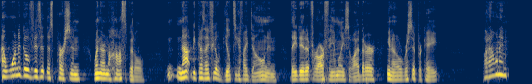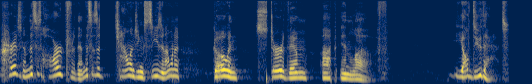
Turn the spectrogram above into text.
I want to go visit this person when they're in the hospital, not because I feel guilty if I don't and they did it for our family, so I better, you know, reciprocate. But I want to encourage them. This is hard for them. This is a challenging season. I want to go and stir them up in love. Y'all do that.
